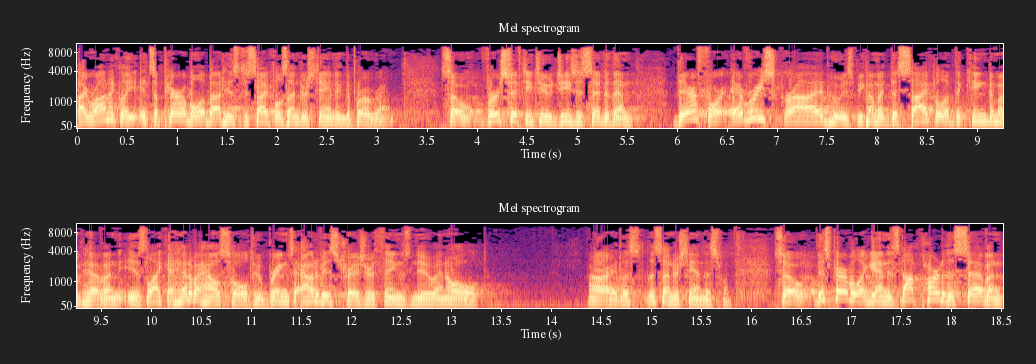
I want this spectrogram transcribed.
ironically it's a parable about his disciples understanding the program. So, verse 52, Jesus said to them, Therefore, every scribe who has become a disciple of the kingdom of heaven is like a head of a household who brings out of his treasure things new and old. All right, let's, let's understand this one. So, this parable, again, is not part of the seven,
